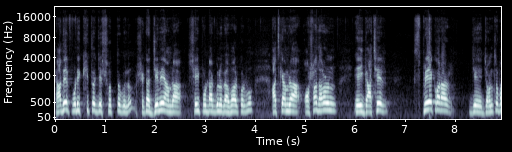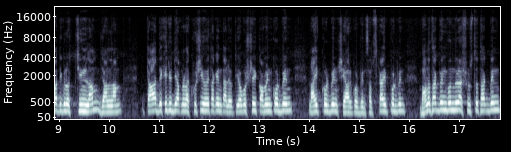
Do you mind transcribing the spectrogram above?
তাদের পরীক্ষিত যে সত্যগুলো, সেটা জেনে আমরা সেই প্রোডাক্টগুলো ব্যবহার করব। আজকে আমরা অসাধারণ এই গাছের স্প্রে করার যে যন্ত্রপাতিগুলো চিনলাম, জানলাম, তা দেখে যদি আপনারা খুশি হয়ে থাকেন, তাহলে অতি অবশ্যই কমেন্ট করবেন লাইক করবেন শেয়ার করবেন সাবস্ক্রাইব করবেন। ভালো থাকবেন বন্ধুরা, সুস্থ থাকবেন।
